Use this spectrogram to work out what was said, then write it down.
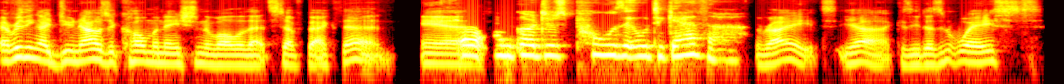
everything I do now is a culmination of all of that stuff back then. And, oh, and God just pulls it all together. Right. Yeah. Because he doesn't waste.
